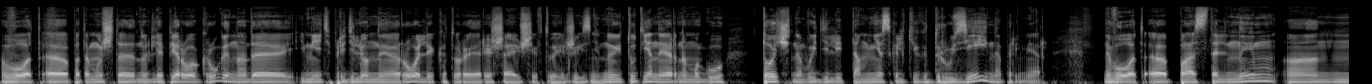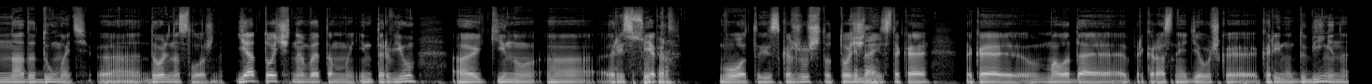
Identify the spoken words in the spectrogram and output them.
Вот, э, потому что, ну, для первого круга надо иметь определенные роли, которые решающие в твоей жизни. Ну, и тут я, наверное, могу точно выделить там нескольких друзей, например. Вот, э, по остальным э, надо думать э, довольно сложно. Я точно в этом интервью э, кину э, респект. Супер. Вот, и скажу, что точно Кидай. есть такая, такая молодая, прекрасная девушка Карина Дубинина,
